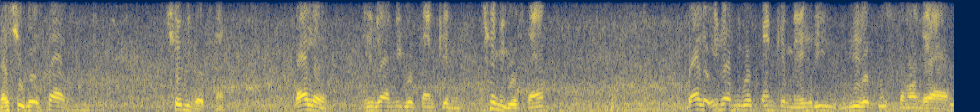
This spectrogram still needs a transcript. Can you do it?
و چی گفتم چه می‌گفتم بله این را می‌گفتم که چه می‌گفتم بله این را می‌گفتم که مهری زیر پوستمان رفت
